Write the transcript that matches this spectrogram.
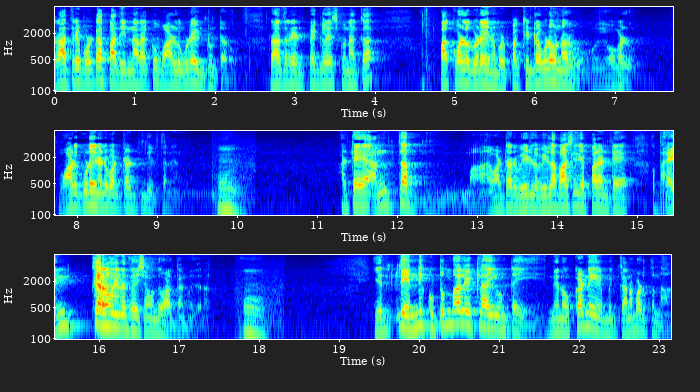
రాత్రిపూట పదిన్నరకు వాళ్ళు కూడా వింటుంటారు. రాత్రి రెండు పెగ్గులు వేసుకున్నాక పక్క వాళ్ళు కూడా వినబడు పక్కింట్లో కూడా ఉన్నారు ఒకళ్ళు. వాడికి కూడా వినబట్టట్టు తిడతాను నేను. అంటే అంత ఏమంటారు వీళ్ళు వీళ్ళ భాషలు చెప్పాలంటే భయంకరమైన ద్వేషం ఉంది వాళ్ళ దాని మీద నాకు. ఎంత ఎన్ని కుటుంబాలు ఇట్లా అయి ఉంటాయి. నేను ఒక్కడిని మీకు కనబడుతున్నా.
